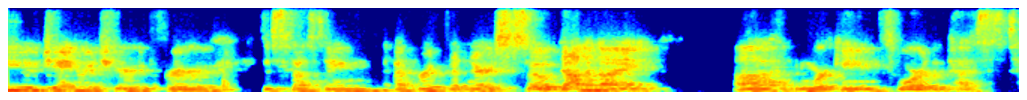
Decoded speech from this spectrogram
you, Jane Richard, for discussing efforts at NERSC. So Daan and I uh, have been working for the past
